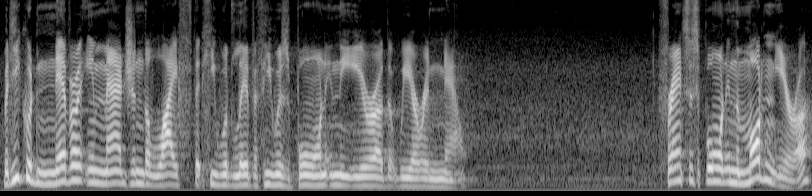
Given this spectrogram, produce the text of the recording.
but he could never imagine the life that he would live if he was born in the era that we are in now. Francis, born in the modern era,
